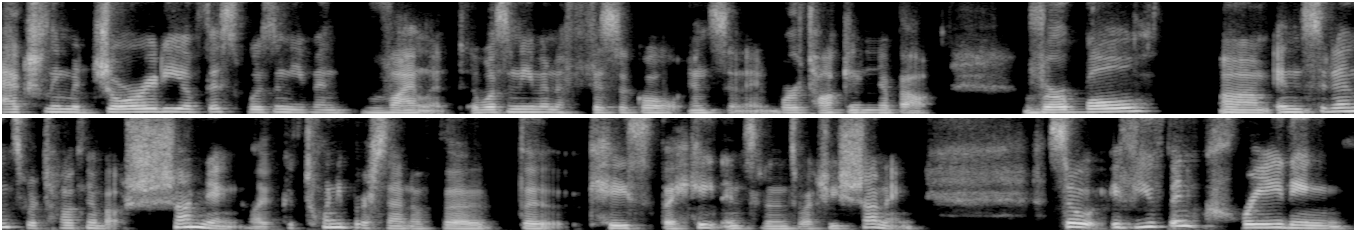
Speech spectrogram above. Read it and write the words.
actually majority of this wasn't even violent. It wasn't even a physical incident. We're talking about verbal um, incidents. We're talking about shunning, like 20% of the, the case, the hate incidents were actually shunning. So if you've been creating,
